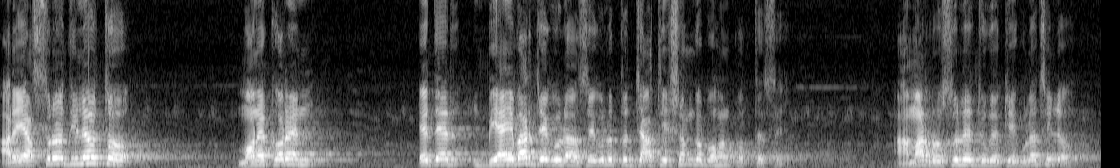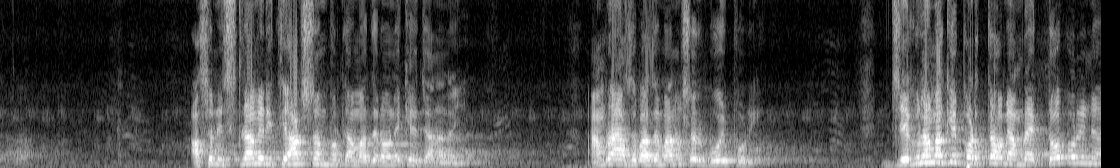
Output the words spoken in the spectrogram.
আর এই আশ্রয় দিলেও তো মনে করেন এদের ব্যয়বার যেগুলো আছে এগুলো তো জাতির জাতিসংঘ বহন করতেছে। আমার রসুলের যুগে কি এগুলো ছিল? আসলে ইসলামের ইতিহাস সম্পর্কে আমাদের অনেকে জানা নাই। আমরা আশেপাশে মানুষের বই পড়ি। যেগুলো আমাকে পড়তে হবে, আমরা একটাও পড়ি না।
